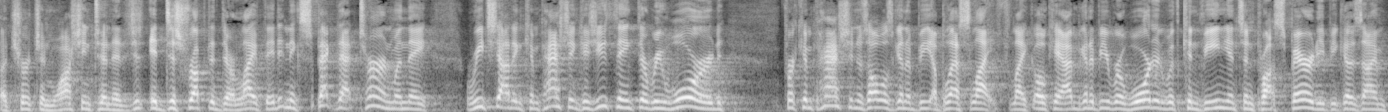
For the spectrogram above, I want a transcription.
a church in Washington, and it, just, it disrupted their life. They didn't expect that turn when they reached out in compassion because you think the reward for compassion is always going to be a blessed life. Like, okay, I'm going to be rewarded with convenience and prosperity because I'm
